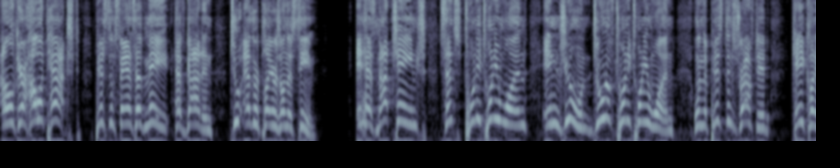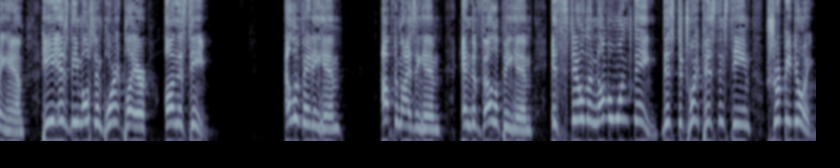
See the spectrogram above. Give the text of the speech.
I don't care how attached Pistons fans have made have gotten to other players on this team. It has not changed since 2021 in June, June of 2021, when the Pistons drafted Cade Cunningham. He is the most important player on this team. Elevating him, optimizing him, and developing him is still the number one thing this Detroit Pistons team should be doing.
